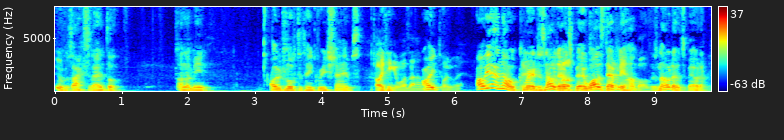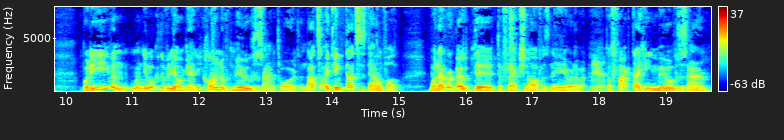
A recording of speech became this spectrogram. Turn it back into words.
it was accidental, and I mean, I would love to think Reece James. I think it was a handball, I'd- by the way. Oh yeah, no, come Yeah. here. There's no doubt. it was definitely a handball. There's no doubts about it. But he even when you look at the video again, he kind of moves his arm towards, and that's I think that's his downfall. Whatever about the deflection off his knee or whatever, Yeah. the fact that he moves his arm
